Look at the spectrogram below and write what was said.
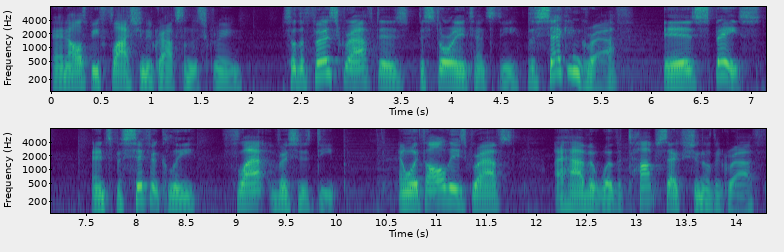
and I'll be flashing the graphs on the screen. So the first graph is the story intensity. The second graph is space, and specifically flat versus deep. And with all these graphs, I have it where the top section of the graph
